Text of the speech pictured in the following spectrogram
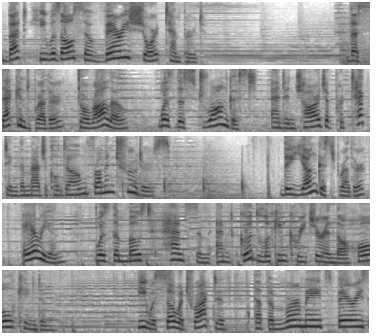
But he was also very short tempered. The second brother, Doralo, was the strongest and in charge of protecting the magical dome from intruders. The youngest brother, Arion, was the most handsome and good looking creature in the whole kingdom. He was so attractive that the mermaids, fairies,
